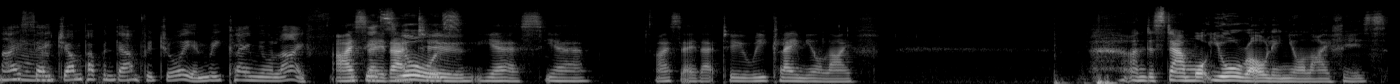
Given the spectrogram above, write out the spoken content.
i hmm. say jump up and down for joy and reclaim your life I say that yours. too. Yes, yeah. I say that too. Reclaim your life. Understand what your role in your life is.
